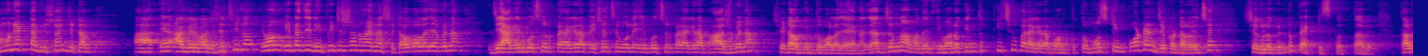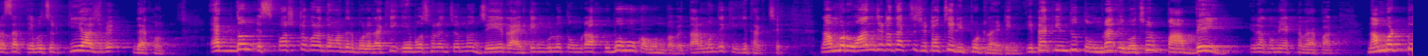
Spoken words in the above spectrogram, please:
এমন একটা বিষয় যেটা এর আগের বার এসেছিল এবং এটা যে রিপিটেশন হয় না সেটাও বলা যাবে না। যে আগের বছর প্যারাগ্রাফ এসেছে বলে এবছর প্যারাগ্রাফ আসবে না, সেটাও কিন্তু বলা যায় না। যার জন্য আমাদের এবারও কিন্তু কিছু প্যারাগ্রাফ অন্তত মোস্ট ইম্পর্ট্যান্ট যে কটা রয়েছে, সেগুলো কিন্তু প্র্যাকটিস করতে হবে। তাহলে স্যার এবছর কি আসবে? দেখো, একদম স্পষ্ট করে তোমাদের বলে রাখি এবছরের জন্য যে রাইটিংগুলো তোমরা হুবহু কমন পাবে, তার মধ্যে কি কি থাকছে? নাম্বার ওয়ান যেটা থাকছে সেটা হচ্ছে রিপোর্ট রাইটিং এটা কিন্তু তোমরা এবছর পাবেই, এরকমই একটা ব্যাপার। নাম্বার টু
